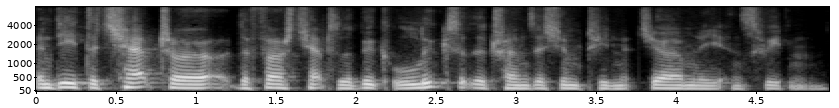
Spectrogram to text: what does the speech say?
indeed, the chapter, the first chapter of the book, looks at the transition between Germany and Sweden.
